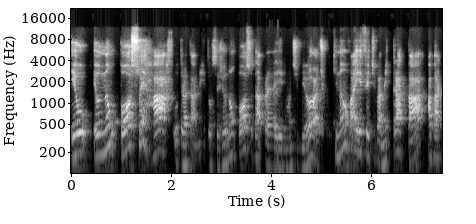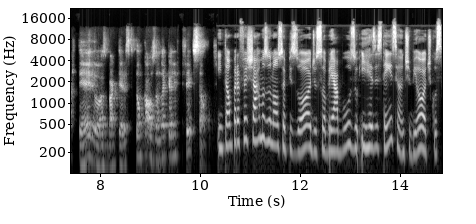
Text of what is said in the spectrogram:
eu, eu não posso errar o tratamento, ou seja, eu não posso dar para ele um antibiótico que não vai efetivamente tratar a bactéria ou as bactérias que estão causando aquela infecção. Então, para fecharmos o nosso episódio sobre abuso e resistência a antibióticos,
